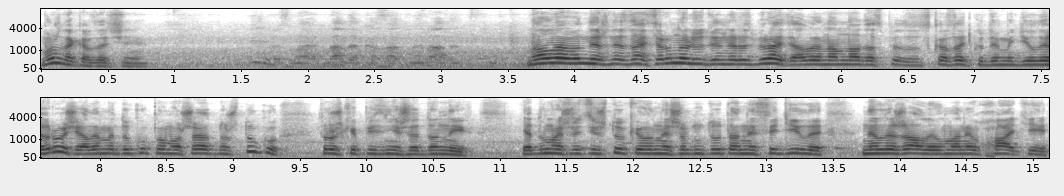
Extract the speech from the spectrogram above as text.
Можна казати чи ні? Не знаю, треба казати. Ну але вони ж не знають, все одно люди не розбираються, але нам треба сказати, куди ми діли гроші, але ми докупимо ще одну штуку трошки пізніше до них. Я думаю, що ці штуки, вони, щоб тут не сиділи, не лежали у мене в хаті.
